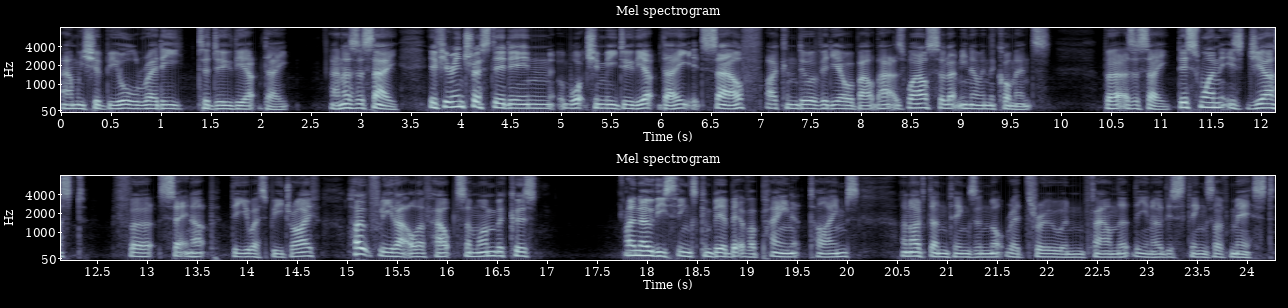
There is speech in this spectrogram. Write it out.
and we should be all ready to do the update. And as I say, if you're interested in watching me do the update itself, I can do a video about that as well. So let me know in the comments. But as I say, this one is just for setting up the USB drive. Hopefully that'll have helped someone because I know these things can be a bit of a pain at times. And I've done things and not read through and found that, you know, there's things I've missed.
